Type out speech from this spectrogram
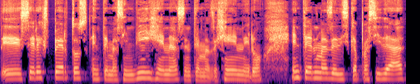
eh, ser expertos en temas indígenas, en temas de género, en temas de discapacidad.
